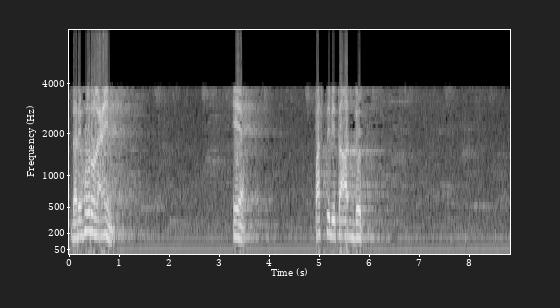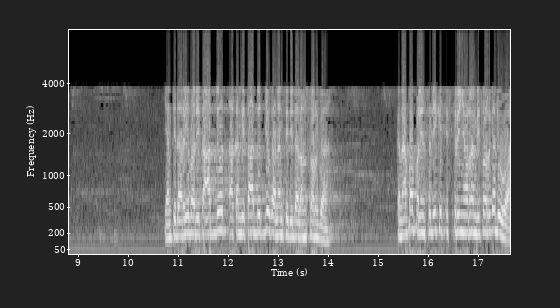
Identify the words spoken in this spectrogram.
Dari hurul ain. Iya. Pasti ditaaddud Yang tidak riba ditadud akan ditadud juga nanti di dalam sorga. Kenapa paling sedikit istrinya orang di sorga dua?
